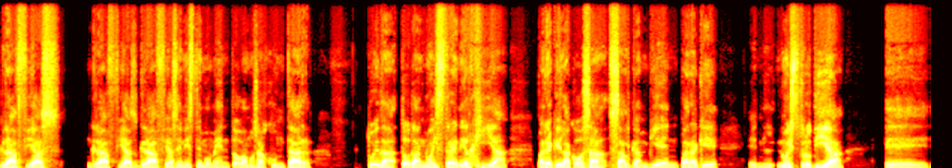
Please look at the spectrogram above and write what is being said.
Gracias, gracias, gracias. En este momento vamos a juntar toda, toda nuestra energía para que la cosa salgan bien, para que nuestro día eh,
